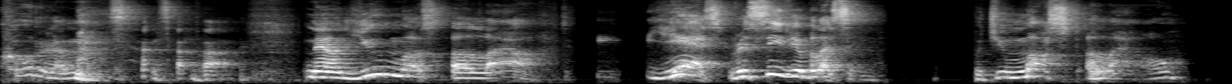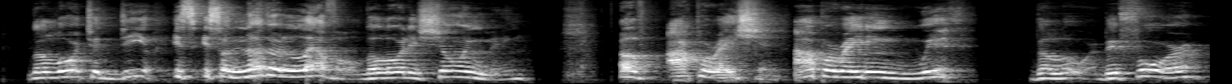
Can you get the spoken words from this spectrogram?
Now you must allow, yes, receive your blessing, but you must allow the Lord to deal. It's, it's another level the Lord is showing me of operation, operating with the Lord. Before,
